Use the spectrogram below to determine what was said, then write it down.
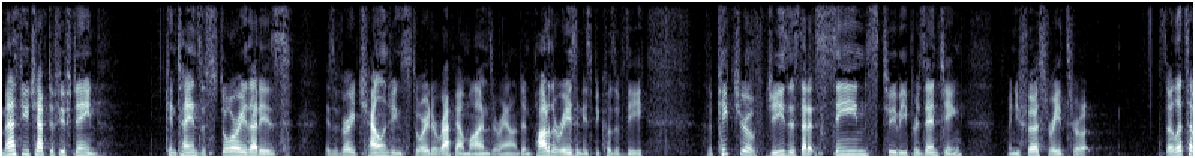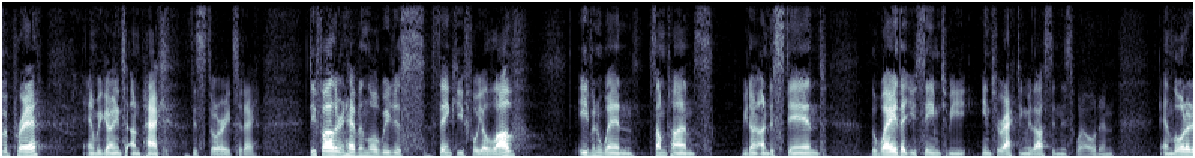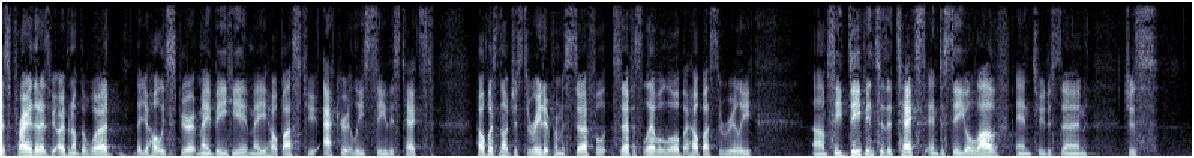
Matthew chapter 15 contains a story that is, is a very challenging story to wrap our minds around. And part of the reason is because of the, the picture of Jesus that it seems to be presenting when you first read through it. So let's have a prayer, and we're going to unpack this story today. Dear Father in heaven, Lord, we just thank you for your love, even when sometimes we don't understand the way that you seem to be interacting with us in this world. And, and Lord, I just pray that as we open up the word, that your Holy Spirit may be here. May you help us to accurately see this text. Help us not just to read it from a surface level, Lord, but help us to really um, see deep into the text and to see your love and to discern just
